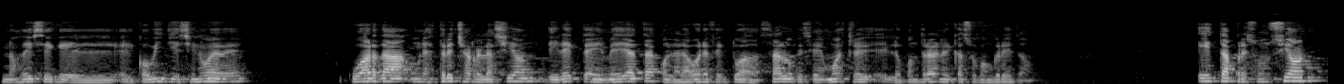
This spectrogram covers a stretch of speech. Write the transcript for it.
nos dice que el, COVID-19 guarda una estrecha relación directa e inmediata con la labor efectuada, salvo que se demuestre lo contrario en el caso concreto. Esta presunción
